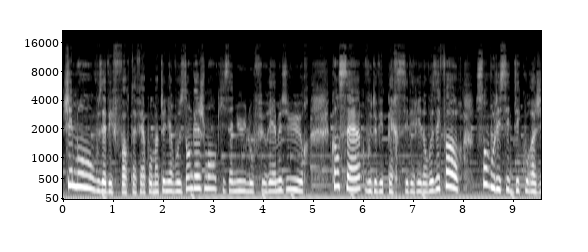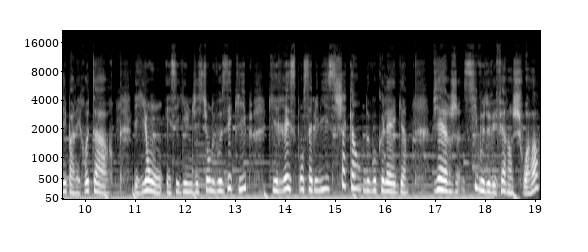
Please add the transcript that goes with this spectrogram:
Gémeaux, vous avez fort à faire pour maintenir vos engagements qui s'annulent au fur et à mesure. Cancer, vous devez persévérer dans vos efforts sans vous laisser décourager par les retards. Lion, essayez une gestion de vos équipes qui responsabilise chacun de vos collègues. Vierge, si vous devez faire un choix,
